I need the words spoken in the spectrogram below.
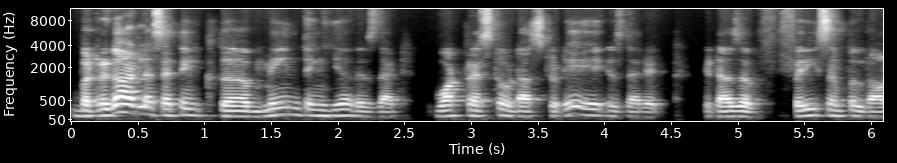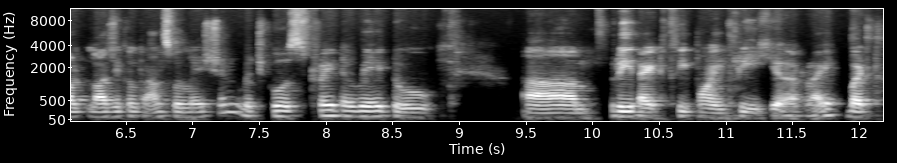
But regardless, I think the main thing here is that what Presto does today is that it, it does a very simple logical transformation, which goes straight away to um, rewrite 3.3 here, right? But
